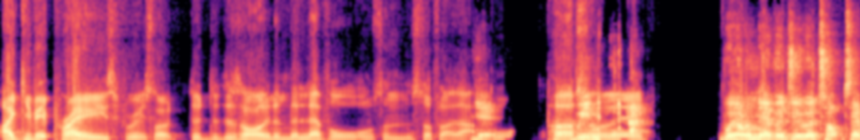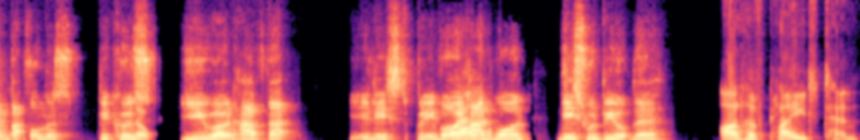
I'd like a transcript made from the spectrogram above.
I give it praise for its like the, the design and the levels and stuff like that. Yeah. but We Personally, We'll never do a top 10 platformers because you won't have that list. But if I I'll- had one, this would be up there. I'll have played ten,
